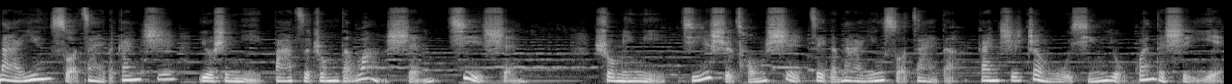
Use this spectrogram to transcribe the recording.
纳音所在的干支又是你八字中的旺神忌神，说明你即使从事这个纳音所在的干支正五行有关的事业。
